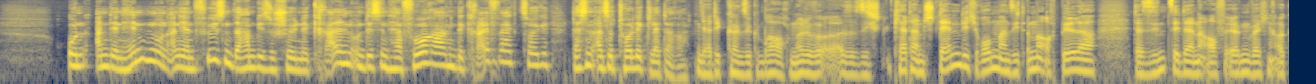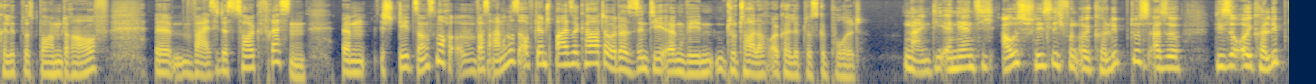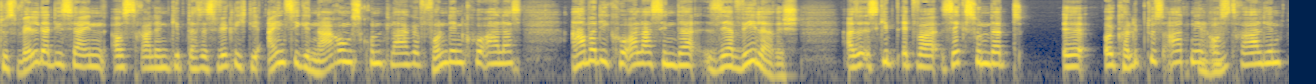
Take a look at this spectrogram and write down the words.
Und an den Händen und an ihren Füßen, da haben die so schöne Krallen und das sind hervorragende Greifwerkzeuge. Das sind also tolle Kletterer. Ja, die können sie gebrauchen. Ne? Also sie klettern ständig rum. Man sieht immer auch Bilder, da sind sie dann auf irgendwelchen Eukalyptusbäumen drauf, äh, weil sie das Zeug fressen. Ähm, steht sonst noch was anderes auf der Speisekarte oder sind die irgendwie total auf Eukalyptus gepolt? Nein, die ernähren sich ausschließlich von Eukalyptus. Also diese Eukalyptuswälder, die es ja in Australien gibt, das ist wirklich die einzige Nahrungsgrundlage von den Koalas. Aber die Koalas sind da sehr wählerisch. Also es gibt etwa 600 äh, Eukalyptusarten in mhm. Australien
